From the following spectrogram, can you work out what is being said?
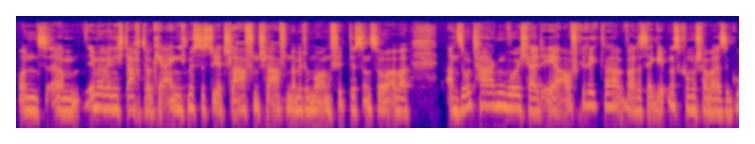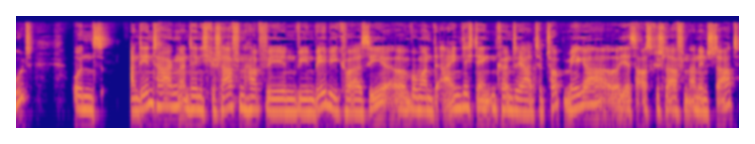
Und ähm, immer wenn ich dachte, okay, eigentlich müsstest du jetzt schlafen, schlafen, damit du morgen fit bist und so. Aber an so Tagen, wo ich halt eher aufgeregt war, war das Ergebnis komischerweise gut. Und an den Tagen, an denen ich geschlafen habe, wie ein, wie ein Baby quasi, äh, wo man eigentlich denken könnte, ja, tipptopp, mega, jetzt ausgeschlafen an den Start,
